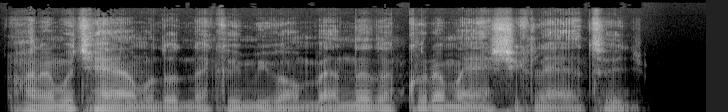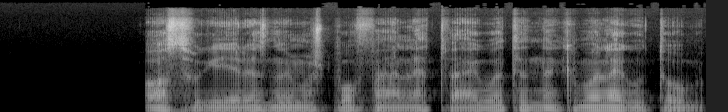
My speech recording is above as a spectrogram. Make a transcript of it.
hanem hogyha elmondod neki, hogy mi van benned, akkor a másik lehet, hogy azt fog érezni, hogy most pofán lett vágva. Tehát nekem a legutóbb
